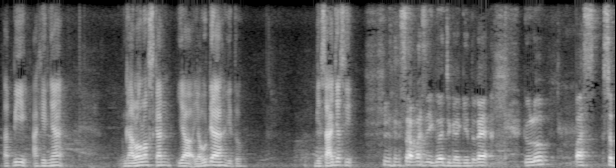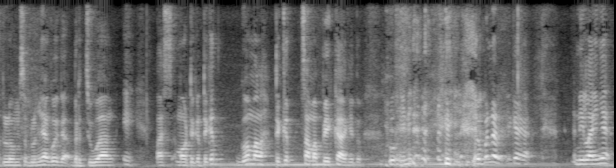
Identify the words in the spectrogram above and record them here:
tapi akhirnya nggak lolos kan. Ya ya udah gitu. Biasa aja sih. Sama sih gue juga gitu. Kayak dulu pas sebelum sebelumnya gue gak berjuang. Eh pas mau deket-deket gue malah deket sama BK gitu. Bu ini lo bener. Kayak nilainya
